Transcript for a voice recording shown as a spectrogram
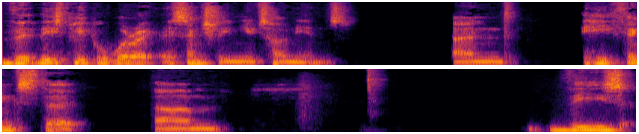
The, these people were essentially Newtonians, and he thinks that. Um, these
